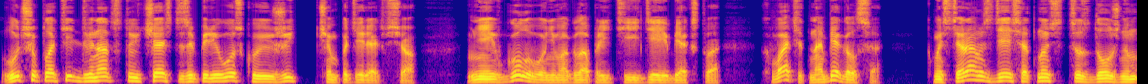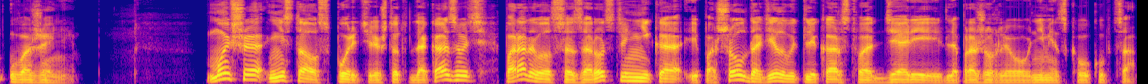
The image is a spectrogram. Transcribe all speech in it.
Лучше платить двенадцатую часть за перевозку и жить, чем потерять все». Мне и в голову не могла прийти идея бегства. Хватит, набегался. К мастерам здесь относятся с должным уважением. Мойша не стал спорить или что-то доказывать, порадовался за родственника и пошел доделывать лекарство от диареи для прожорливого немецкого купца.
